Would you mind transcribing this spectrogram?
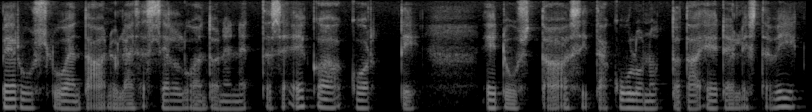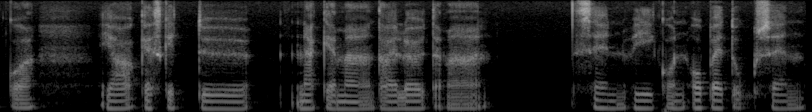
perusluenta on yleensä sen luontoinen, että se eka kortti edustaa sitä kulunutta tai edellistä viikkoa ja keskittyy näkemään tai löytämään sen viikon opetuksen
